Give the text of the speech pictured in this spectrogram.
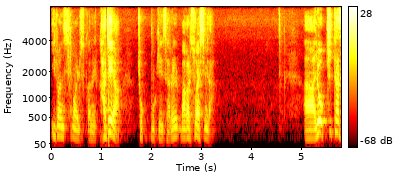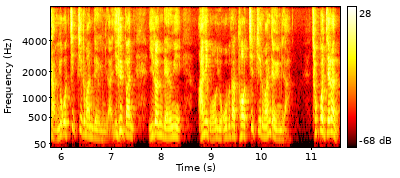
이런 생활 습관을 가져야 족부 괴사를 막을 수가 있습니다. 아, 요 기타상 요거 찝찝한 내용입니다. 일반 이런 내용이 아니고 요거보다 더 찝찝한 내용입니다. 첫 번째는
